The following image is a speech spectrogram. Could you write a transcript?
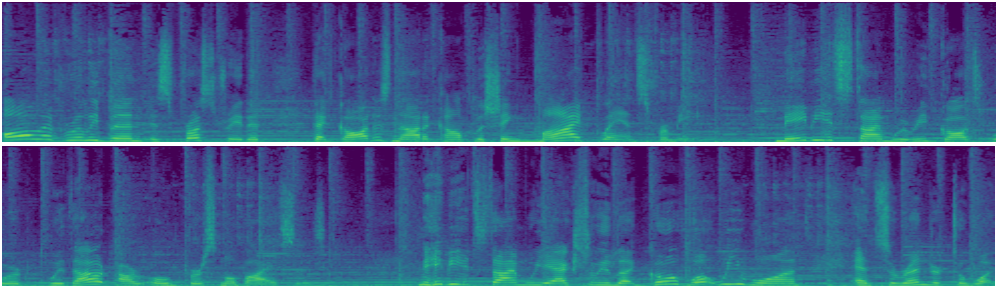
all I've really been is frustrated that God is not accomplishing my plans for me. Maybe it's time we read God's Word without our own personal biases. Maybe it's time we actually let go of what we want and surrender to what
